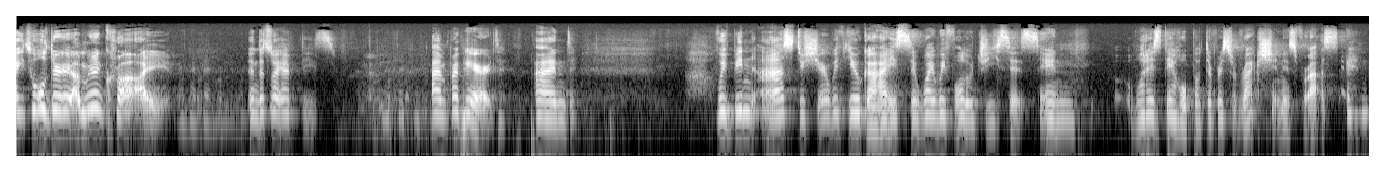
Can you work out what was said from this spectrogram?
I told her I'm gonna cry. And that's why I have these. I'm prepared. And we've been asked to share with you guys why we follow Jesus and what is the hope of the resurrection is for us. And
